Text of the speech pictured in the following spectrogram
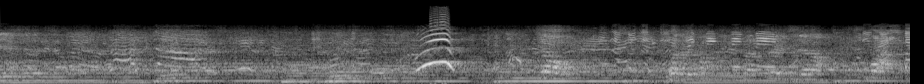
Yo! Yeah.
